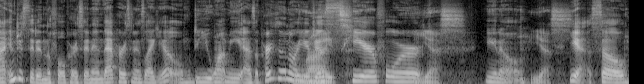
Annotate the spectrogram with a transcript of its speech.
not interested in the full person, and that person is like, "Yo, do you want me as a person, or are you Right. just here for yes you know?" yes Yeah, so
